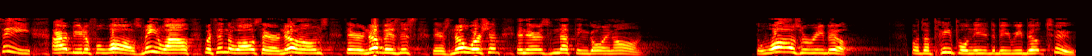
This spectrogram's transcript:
see our beautiful walls. Meanwhile, within the walls, there are no homes, there are no business, there's no worship, and there is nothing going on. The walls were rebuilt, but the people needed to be rebuilt too,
